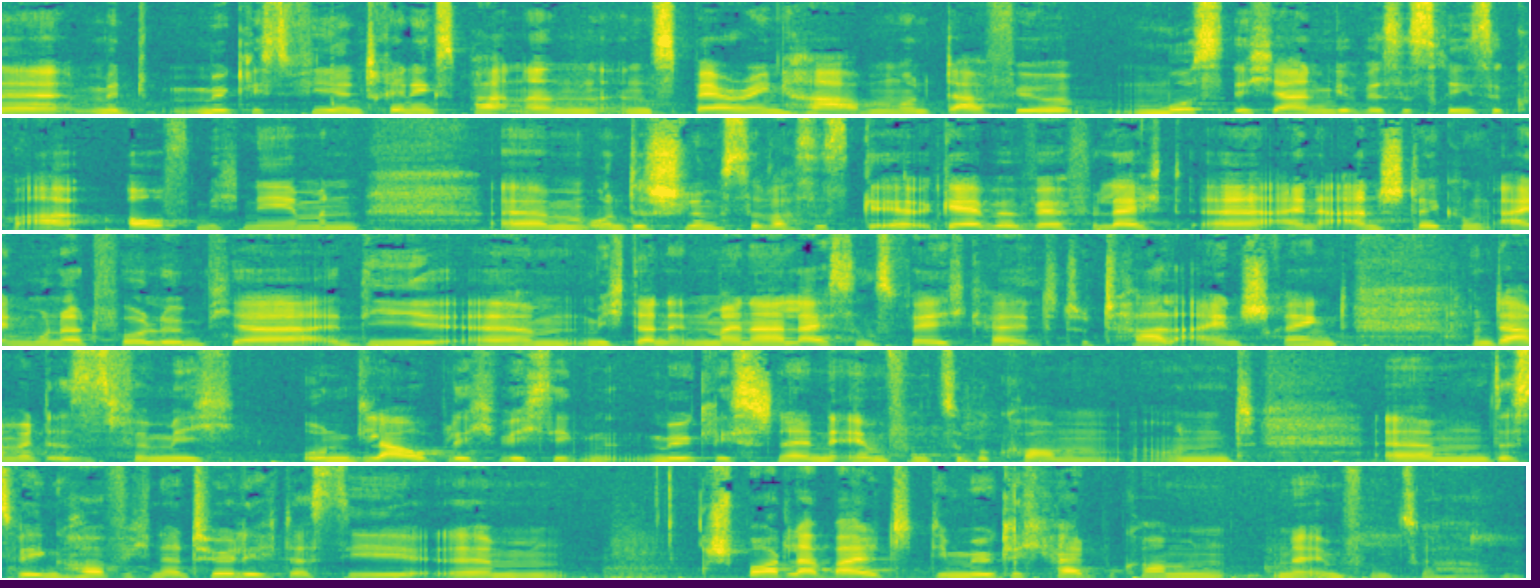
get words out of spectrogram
eine, mit möglichst vielen Trainingspartnern ein Sparing haben und dafür muss ich ja ein gewisses Risiko auf mich nehmen. Ähm, und das Schlimmste, was es gäbe, wäre vielleicht äh, eine Ansteckung einen Monat vor Olympia, die mich dann in meiner Leistungsfähigkeit total einschränkt. Und damit ist es für mich unglaublich wichtig, möglichst schnell eine Impfung zu bekommen. Und ähm, deswegen hoffe ich natürlich, dass die ähm, Sportler bald die Möglichkeit bekommen, eine Impfung zu haben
